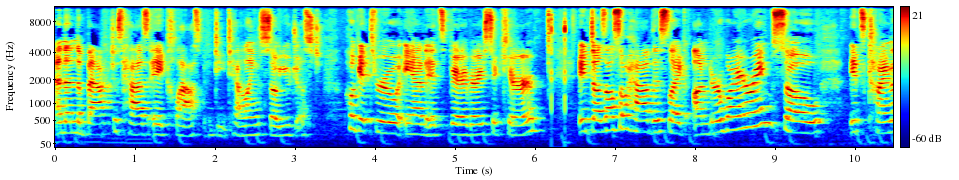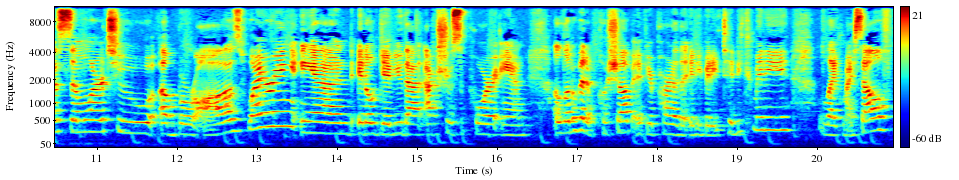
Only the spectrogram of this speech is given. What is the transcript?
and then the back just has a clasp detailing so you just hook it through and it's very very secure. It does also have this like under wiring, so it's kind of similar to a bra's wiring and it'll give you that extra support and a little bit of push up if you're part of the itty bitty titty committee like myself.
